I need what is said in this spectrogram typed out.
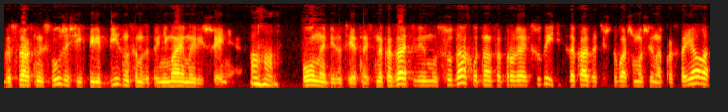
государственных служащих перед бизнесом за принимаемые решения. Ага. Полная безответственность. Наказать в судах, вот нас отправляют в суды, идите доказывайте, что ваша машина простояла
